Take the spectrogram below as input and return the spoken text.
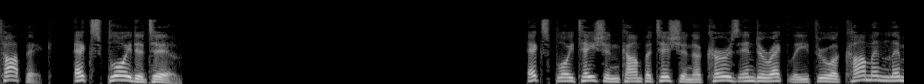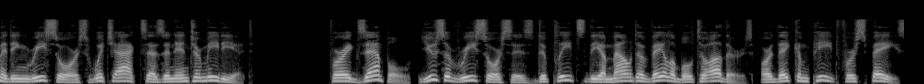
Topic: Exploitative. Exploitation competition occurs indirectly through a common limiting resource which acts as an intermediate. For example, use of resources depletes the amount available to others, or they compete for space.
